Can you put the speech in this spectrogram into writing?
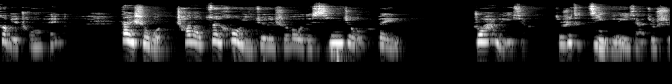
特别充沛的，但是我抄到最后一句的时候，我的心就被抓了一下，就是他紧了一下，就是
